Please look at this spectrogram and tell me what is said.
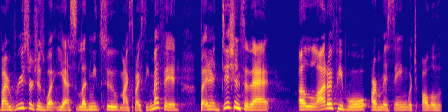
my research is what yes led me to my spicy method. But in addition to that, a lot of people are missing, which all of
